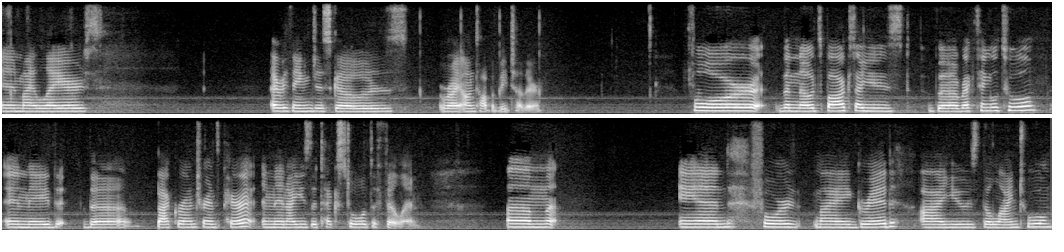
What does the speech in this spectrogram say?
And my layers, everything just goes right on top of each other. For the notes box, I used the rectangle tool and made the background transparent, and then I used the text tool to fill in. Um, and for my grid, I use the line tool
